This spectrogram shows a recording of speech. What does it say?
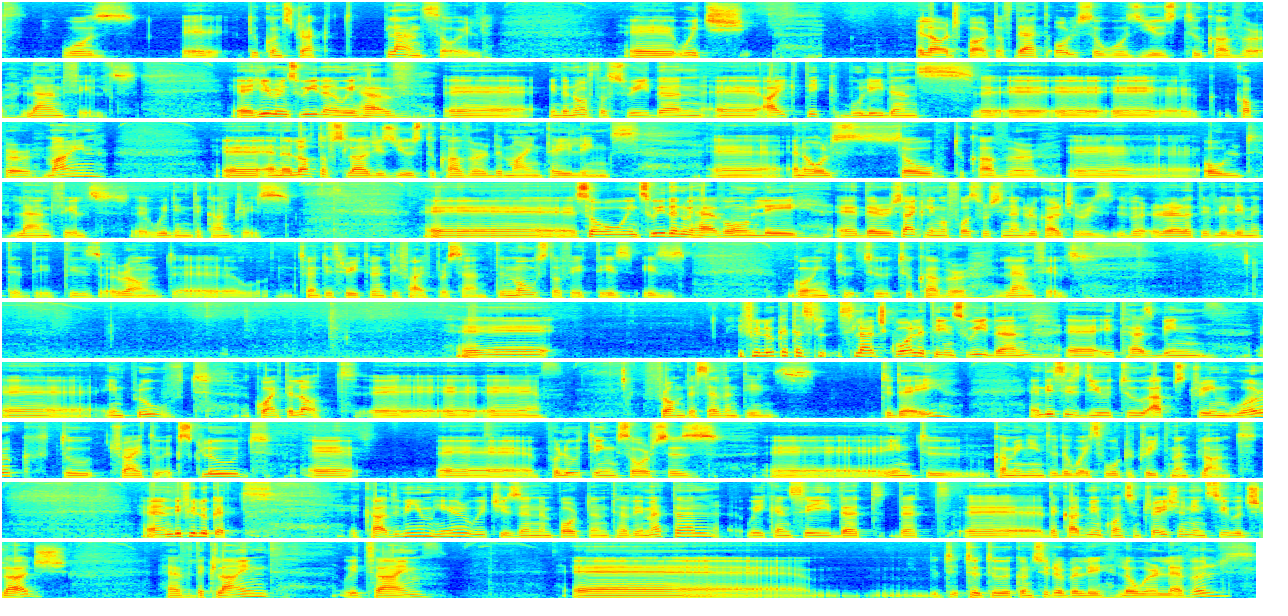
was to construct plant soil, uh, which a large part of that also was used to cover landfills. Uh, here in Sweden, we have uh, in the north of Sweden, uh, Aitik, Boliden's uh, copper mine, and a lot of sludge is used to cover the mine tailings, and also to cover old landfills within the countries. Uh, so in Sweden we have only uh, the recycling of phosphorus in agriculture is relatively limited. It is around uh, 23, 25 percent, and most of it is is going to to, to cover landfills. Uh, if you look at the sl sludge quality in Sweden, it has been improved quite a lot from the 70s today. And this is due to upstream work to try to exclude uh, uh, polluting sources uh, into coming into the wastewater treatment plant. And if you look at cadmium here, which is an important heavy metal, we can see that that uh, the cadmium concentration in sewage sludge have declined with time. Uh, to, to, a considerably lower levels.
